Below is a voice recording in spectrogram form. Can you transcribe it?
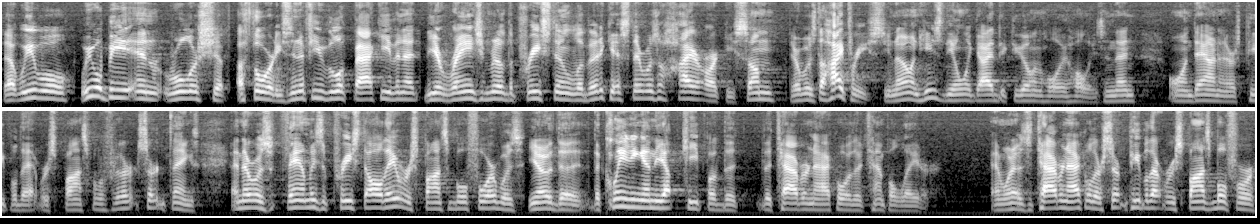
that we will we will be in rulership authorities. And if you look back even at the arrangement of the priests in Leviticus, there was a hierarchy. Some there was the high priest, you know, and he's the only guy that could go in the holy holies. And then on down, and there's people that were responsible for certain things. And there was families of priests, all they were responsible for was, you know, the, the cleaning and the upkeep of the, the tabernacle or the temple later. And when it was a tabernacle, there were certain people that were responsible for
